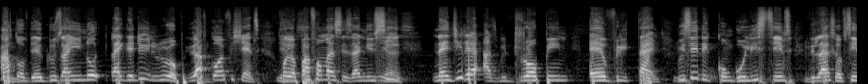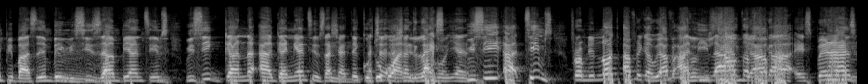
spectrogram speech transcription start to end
out of their groups. And you know, like they do in Europe, you have coefficients for your performances, and you see. Nigeria has been dropping every time. We see the Congolese teams, the likes of TP Mazembe, we see Zambian teams, we see Ghana, uh, Ghanaian teams, Ashante Kotoko, Ashanti and the likes. Kotoko, yes. We see uh, teams from the North Africa. We have Alila, South we have uh. Esperance,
